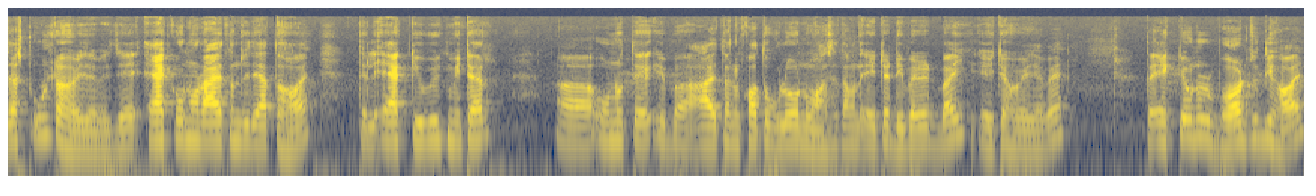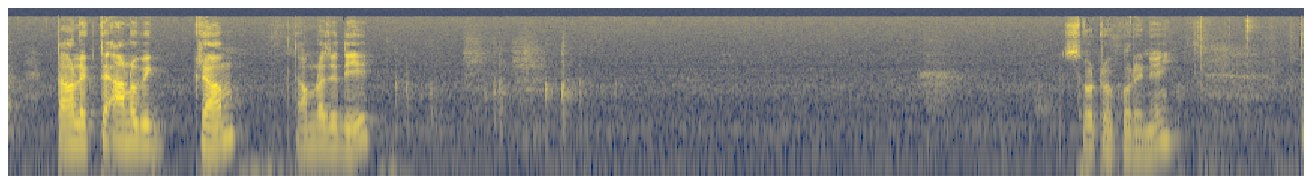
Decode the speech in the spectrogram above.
জাস্ট উল্টা হয়ে যাবে যে এক অণুর আয়তন যদি এত হয়, তাহলে এক কিউবিক মিটার অণুতে বা আয়তন কতগুলো অণু আছে, তার মানে এইটা ডিভাইডেড বাই এইটা হয়ে যাবে। তো একটি অণুর ভর যদি হয়, তাহলে একটা আণবিক গ্রাম আমরা যদি ছোট করে নেই, তো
